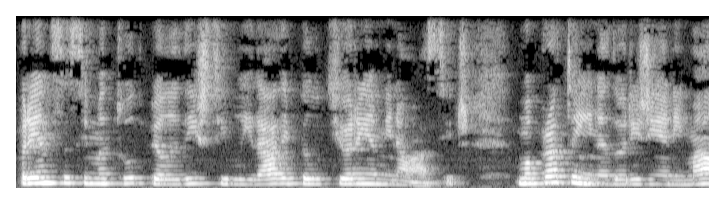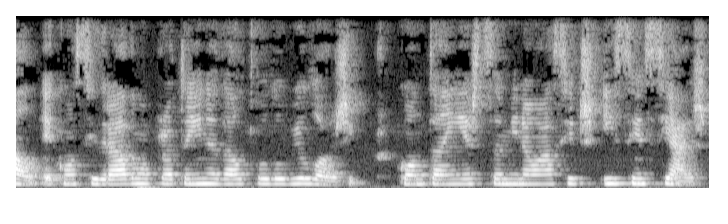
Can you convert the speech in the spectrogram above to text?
prende-se acima de tudo pela digestibilidade e pelo teor em aminoácidos. Uma proteína de origem animal é considerada uma proteína de alto valor biológico, porque contém estes aminoácidos essenciais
